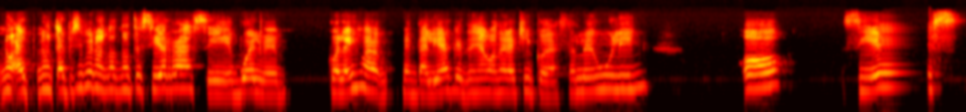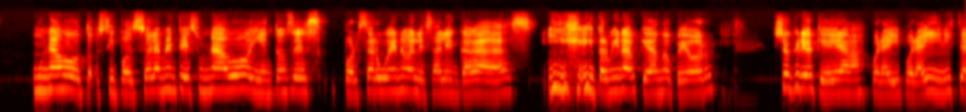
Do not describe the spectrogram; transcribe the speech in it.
no, al, principio no, te cierras, se vuelve con la misma mentalidad que tenía cuando era chico de hacerle bullying, o si es un nabo, si solamente es un nabo y entonces por ser bueno le salen cagadas y, termina quedando peor. Yo creo que era más por ahí, por ahí, ¿viste?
